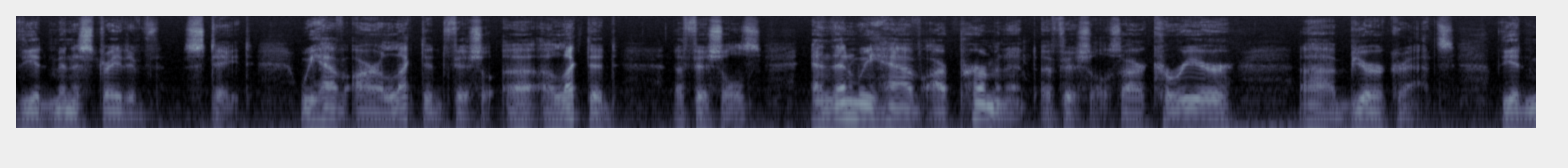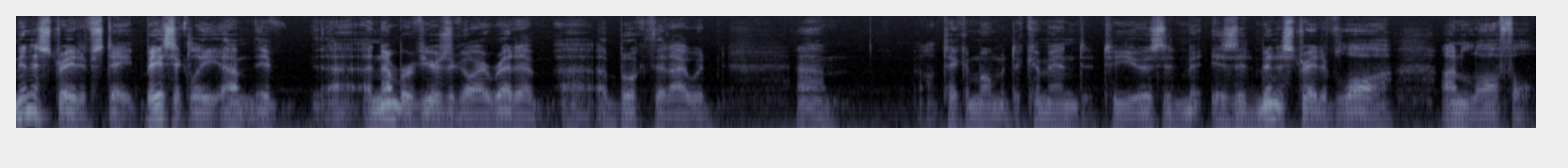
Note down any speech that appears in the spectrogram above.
the administrative state. We have our elected official uh, elected officials, and then we have our permanent officials, our career uh, bureaucrats. The administrative state, basically, um, if, uh, a number of years ago, I read a, a book that I would. Um, I'll take a moment to commend to you is, is Administrative Law Unlawful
